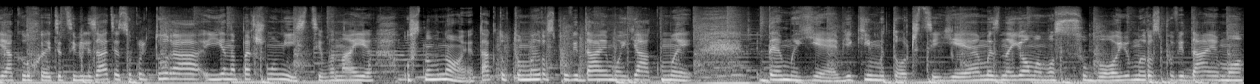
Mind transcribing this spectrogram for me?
як рухається цивілізація, це культура є на першому місці, вона є основною. Так? Тобто ми розповідаємо, як ми де ми є, в якій ми точці є. Ми знайомимо з собою, ми розповідаємо,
